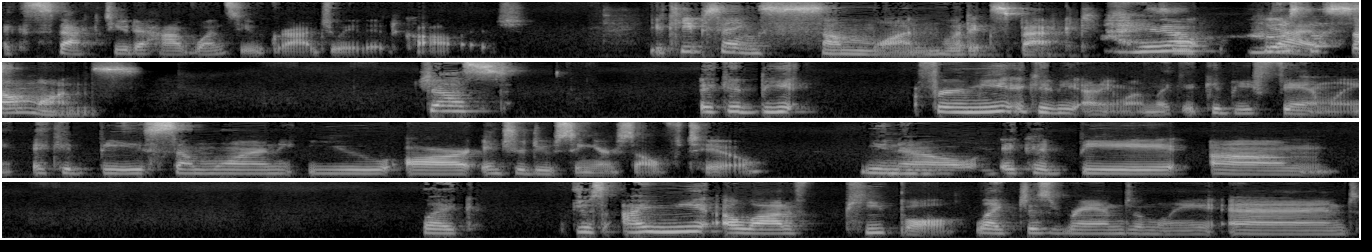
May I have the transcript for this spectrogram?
expect you to have once you've graduated college. You keep saying someone would expect. I know so who's yes. the someone's? Just it could be for me it could be anyone. Like it could be family. It could be someone you are introducing yourself to. You mm-hmm. know it could be um like just i meet a lot of people like just randomly and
